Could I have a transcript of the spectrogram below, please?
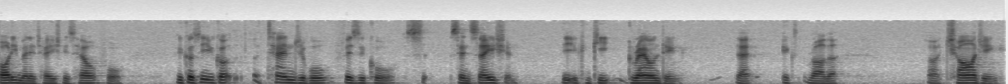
body meditation is helpful because you've got a tangible physical s- sensation that you can keep grounding that ex- rather uh, charging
